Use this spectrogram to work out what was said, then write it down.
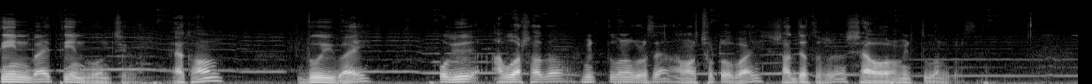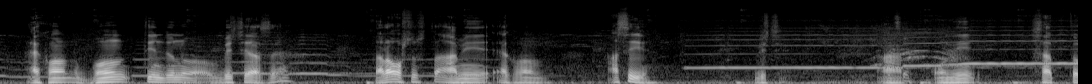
তিন ভাই, তিন বোন ছিলাম। এখন দুই ভাই। কবি আবু আসাদও মৃত্যুবরণ করেছে, আমার ছোট ভাই সাজ্জাদ হোসেন, সেও মৃত্যুবরণ করেছে। এখন বোন তিনজন বেঁচে আছে। তারা অসুস্থ আমি এখন আছি বেশি আর উনি ছাত্র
